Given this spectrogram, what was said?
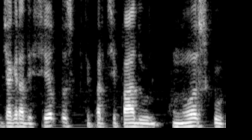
de agradecê-los por ter participado conosco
